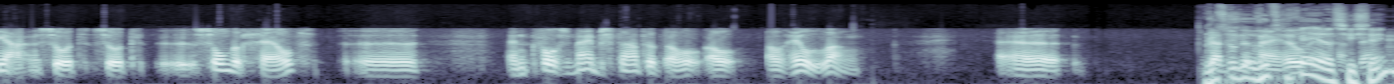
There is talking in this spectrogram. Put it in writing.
ja, een soort, soort uh, zonder geld. Uh, en volgens mij bestaat dat al, al, al heel lang. Uh, dat doet het mij heel erg dat systeem?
